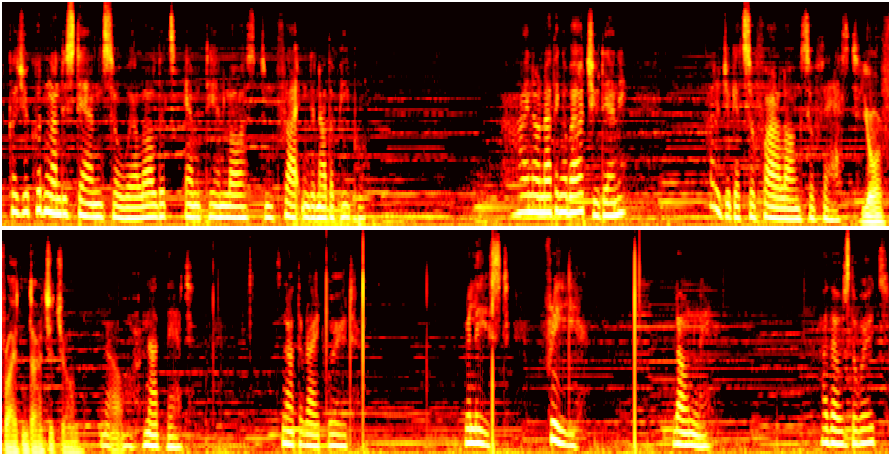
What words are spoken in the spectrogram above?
Because you couldn't understand so well all that's empty and lost and frightened in other people. I know nothing about you, Danny. How did you get so far along so fast? You're frightened, aren't you, Joan? No, not that. It's not the right word. Released, free, lonely. Are those the words?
